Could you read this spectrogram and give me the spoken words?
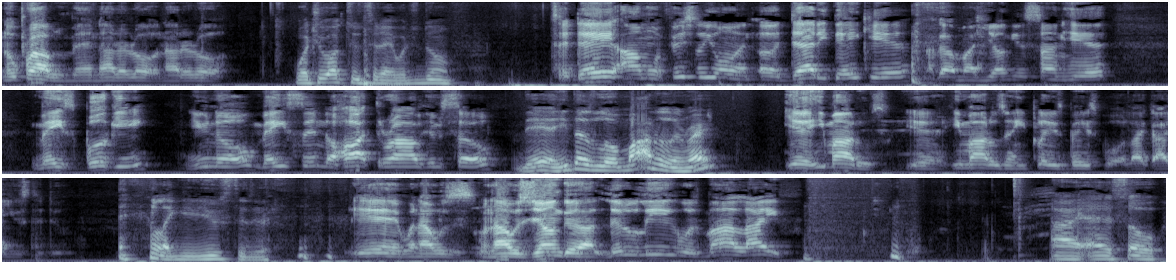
No problem, man. Not at all. Not at all. What you up to today? What you doing? Today, I'm officially on uh, Daddy Daycare. I got my youngest son here, Mace Boogie. You know, Mason, the heartthrob himself. Yeah, he does a little modeling, right? Yeah, he models. Yeah, he models and he plays baseball like I used to do. like you used to do. Yeah, when I was when I was younger, little league was my life. All right, uh, so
